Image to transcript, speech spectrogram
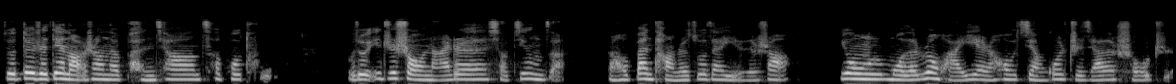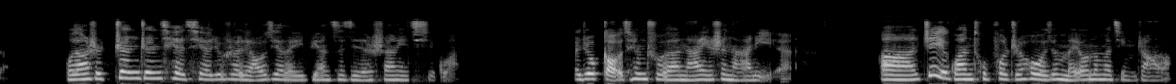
就对着电脑上的盆腔侧剖图，我就一只手拿着小镜子。然后半躺着坐在椅子上，用抹了润滑液，然后剪过指甲的手指。我当时真真切切就是了解了一遍自己的生理器官，我就搞清楚了哪里是哪里。啊，这一关突破之后，我就没有那么紧张了。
